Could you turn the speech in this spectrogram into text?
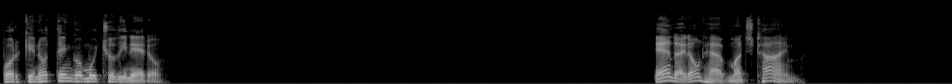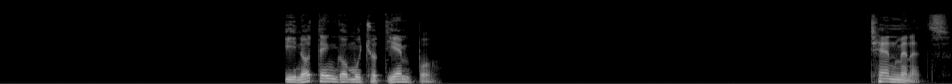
Porque no tengo mucho dinero. And I don't have much time. Y no tengo mucho tiempo. Ten minutes.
